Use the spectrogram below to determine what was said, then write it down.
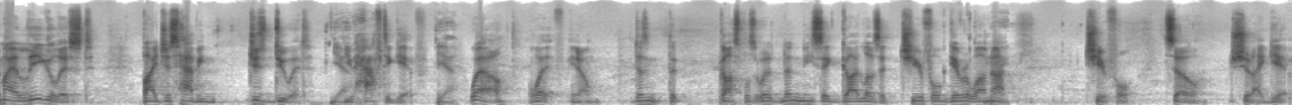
am I a legalist by just having just do it? Yeah. You have to give. Yeah. Well, what you know doesn't the gospels doesn't he say God loves a cheerful giver? Well, I'm not cheerful, so should I give?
